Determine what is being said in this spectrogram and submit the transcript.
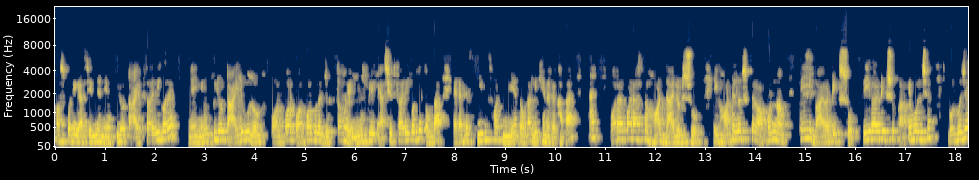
ফসফরিক অ্যাসিড নিয়ে নিউক্লিওটাইড তৈরি করে এই নিউক্লিওটাইডগুলো পরপর পরপর করে যুক্ত হয়ে নিউক্লিক অ্যাসিড তৈরি করবে তোমরা এটাকে স্ক্রিনশট নিয়ে তোমরা লিখে নেবে খাতায়। হ্যাঁ। পরের পয়েন্ট আসবে হট ডাইলুট স্যুপ এই হট ডাইলুট স্যুপের অপর নাম প্রিবায়োটিক স্যুপ প্রিবায়োটিক স্যুপ কাকে বলছে? বলব যে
